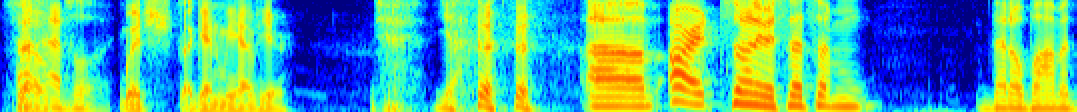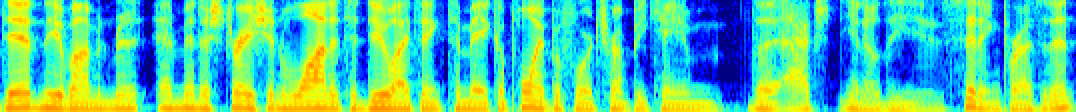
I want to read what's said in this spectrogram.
So Uh, absolutely. which again we have here. Yeah. um, all right. So, anyways, that's something that Obama did and the Obama administration wanted to do, I think, to make a point before Trump became the act, you know, the sitting president,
